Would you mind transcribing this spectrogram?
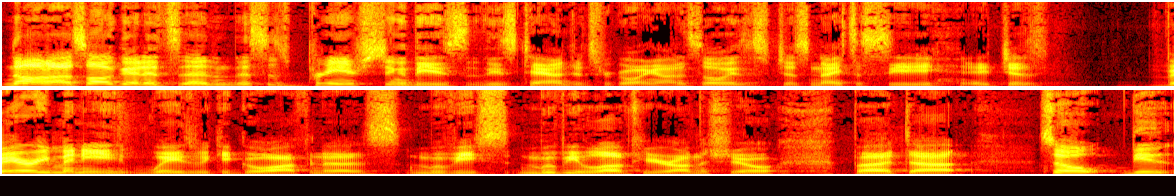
No, no, it's all good. It's uh, this is pretty interesting. These these tangents are going on. It's always just nice to see. It just very many ways we could go off into movie movie love here on the show, but. Uh, so these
